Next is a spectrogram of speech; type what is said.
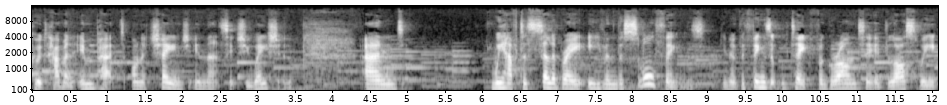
could have an impact on a change in that situation. And we have to celebrate even the small things, you know, the things that we take for granted. Last week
